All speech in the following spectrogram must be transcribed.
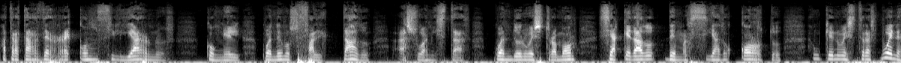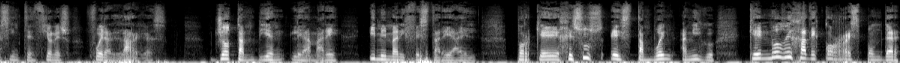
a tratar de reconciliarnos con Él cuando hemos faltado a su amistad, cuando nuestro amor se ha quedado demasiado corto, aunque nuestras buenas intenciones fueran largas. Yo también le amaré y me manifestaré a él, porque Jesús es tan buen amigo que no deja de corresponder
